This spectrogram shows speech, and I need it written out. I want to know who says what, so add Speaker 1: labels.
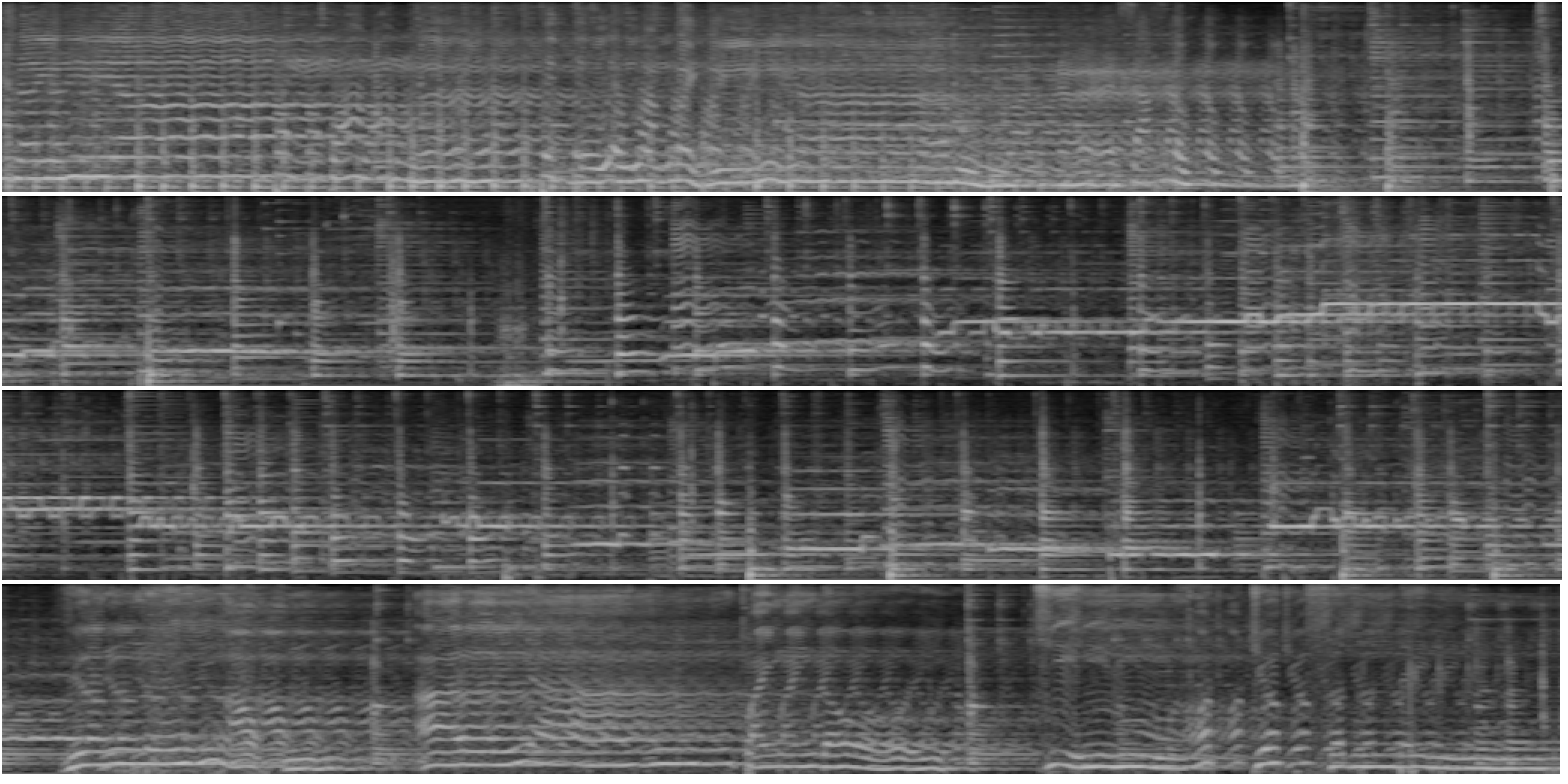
Speaker 1: xuân đây phong quang thích đời ông hoàng bảy hồi hoàng giang đồng đồng đồng
Speaker 2: Suddenly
